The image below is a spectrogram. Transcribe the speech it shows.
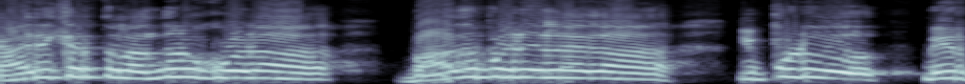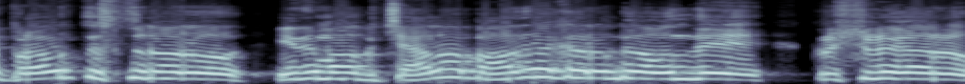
కార్యకర్తలందరూ కూడా బాధపడేలాగా ఇప్పుడు మీరు ప్రవర్తిస్తున్నారు. ఇది మాకు చాలా బాధాకరంగా ఉంది కృష్ణుడు గారు.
